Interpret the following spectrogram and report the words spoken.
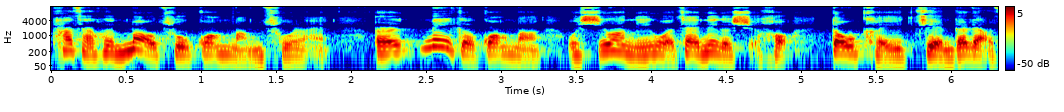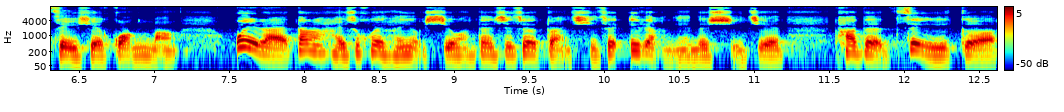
它才会冒出光芒出来。而那个光芒，我希望你我在那个时候都可以捡得了这一些光芒。未来当然还是会很有希望，但是这短期这一两年的时间，它的这一个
